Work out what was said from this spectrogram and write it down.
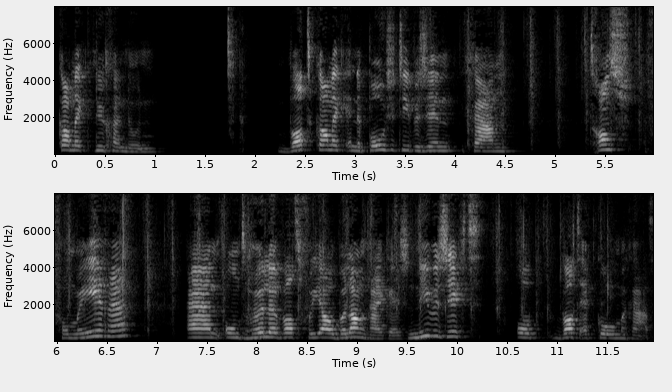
kan ik nu gaan doen? Wat kan ik in de positieve zin gaan transformeren en onthullen wat voor jou belangrijk is? Nieuwe zicht op wat er komen gaat.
